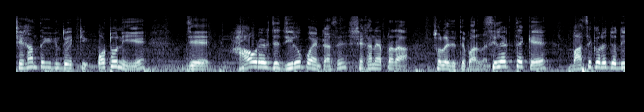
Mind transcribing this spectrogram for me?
সেখান থেকে কিন্তু একটি অটো নিয়ে যে হাওড়ের যে জিরো পয়েন্ট আছে, সেখানে আপনারা চলে যেতে পারবেন। সিলেট থেকে বাসে করে যদি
